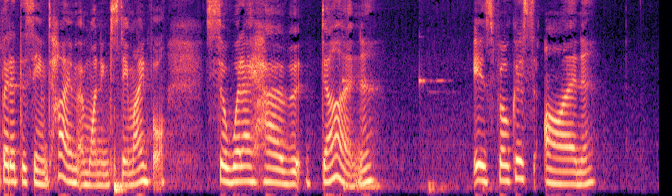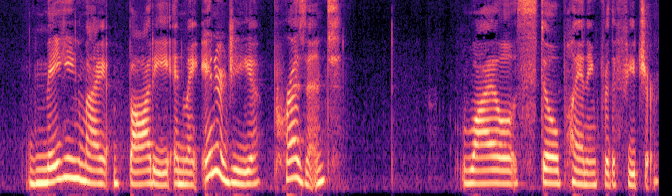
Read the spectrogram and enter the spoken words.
But at the same time, I'm wanting to stay mindful. So what I have done is focus on making my body and my energy present while still planning for the future.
